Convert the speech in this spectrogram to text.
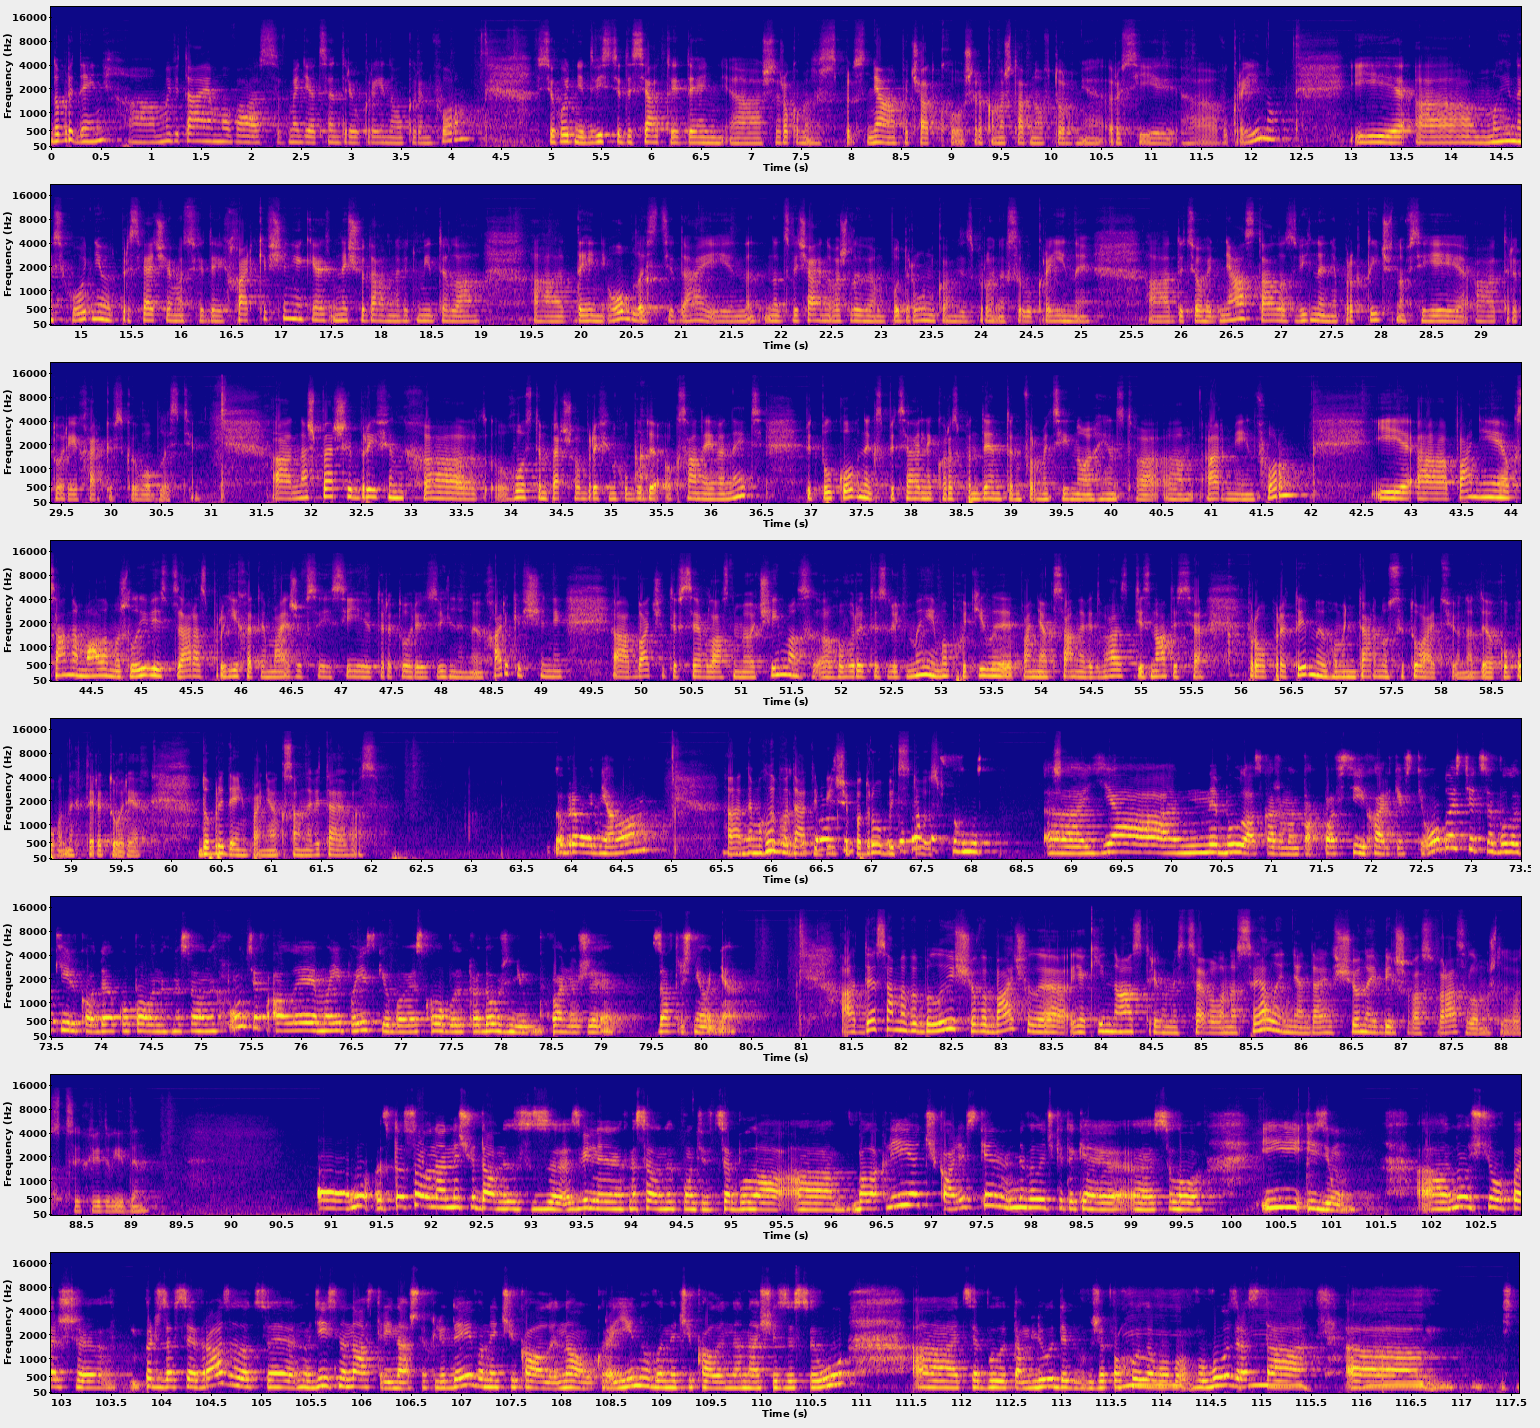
Добрий день. Ми вітаємо вас в медіа-центрі Україна Укрінформ. Сьогодні 210-й день а, широкому з дня початку широкомасштабного вторгнення Росії в Україну. І ми на сьогодні присвячуємо свій день Харківщині, яка нещодавно відмітила День області. Да, і надзвичайно важливим подарунком від Збройних сил України до цього дня стало звільнення практично всієї території Харківської області. Наш перший брифінг, гостем першого брифінгу буде Оксана Іванець, підполковник, спеціальний кореспондент інформаційного агентства а, Армія Інформ. І а, пані Оксана мала можливість зараз проїхати майже всією територією звільненої Харківщини, а, бачити все власними очима, а, говорити з людьми. І ми б хотіли, пані Оксана, від вас дізнатися про оперативну і гуманітарну ситуацію на деокупованих територіях. Добрий день, пані Оксана, вітаю вас. Доброго дня вам. Не могли б ви дати більше подробиць? Е, Я не була, скажімо так, по всій Харківській області. Це було кілька деокупованих населених пунктів, але мої поїздки обов'язково будуть продовжені буквально вже завтрашнього дня. А де саме ви були? Що ви бачили? Які настрій у місцевого населення? Да, що найбільше вас вразило, можливо, з цих відвідин? Е, Ну, стосовно нещодавних звільнених населених пунктів, це була Балаклія, Чкалівське, невеличке таке е, село, і Ізюм. Ну, що вперше, перш за все вразило, це ну, дійсно настрій наших людей. Вони чекали на Україну, вони чекали на наші ЗСУ. Це були там люди вже похилого возраста.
